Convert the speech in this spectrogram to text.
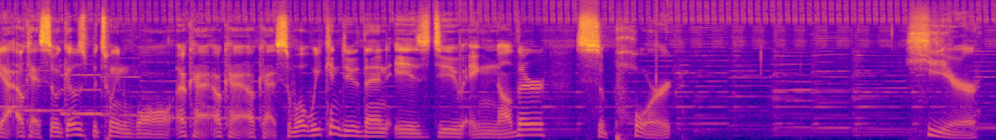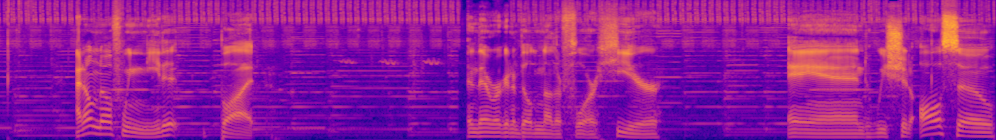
Yeah, okay, so it goes between wall. Okay, okay, okay. So what we can do then is do another support here. I don't know if we need it, but... And then we're going to build another floor here. And we should also,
